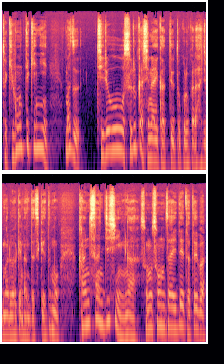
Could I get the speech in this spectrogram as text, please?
か？基本的にまず治療をするかしないかっていうところから始まるわけなんですけれども患者さん自身がその存在で例えば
